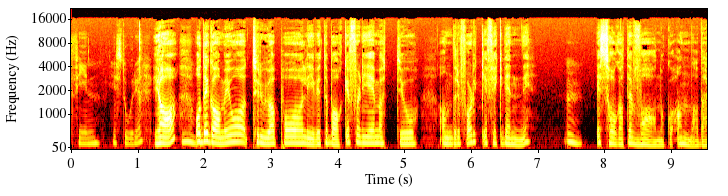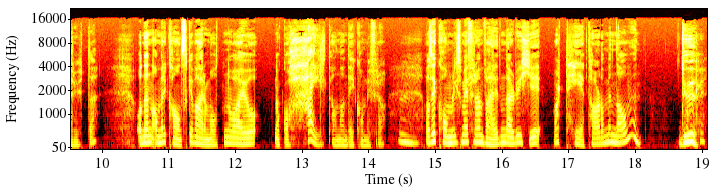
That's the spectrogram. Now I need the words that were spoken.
fin historie. Ja, og det ga meg jo trua på livet tilbake, fordi jeg møtte jo andre folk. Jeg fikk venner. Mm. Jeg så at det var noe annet der ute. Og den amerikanske væremåten var jo noe helt annet enn det jeg kom ifra. Altså, jeg kom liksom ifra en verden der du ikke var tiltala med navn. Du. Okay.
